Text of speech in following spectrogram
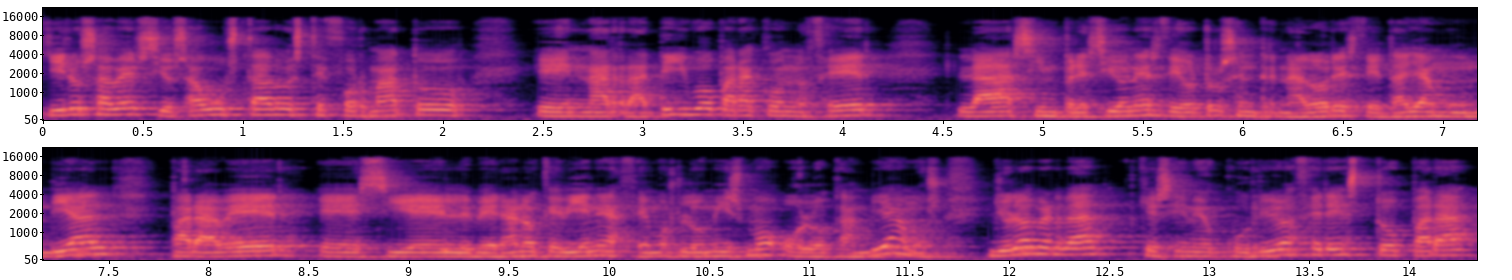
quiero saber si os ha gustado este formato narrativo para conocer las impresiones de otros entrenadores de talla mundial para ver eh, si el verano que viene hacemos lo mismo o lo cambiamos. Yo la verdad que se me ocurrió hacer esto para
